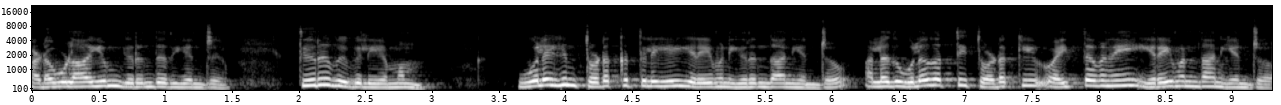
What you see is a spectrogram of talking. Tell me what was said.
கடவுளாயும் இருந்தது என்று திருவிவிலியமும் உலகின் தொடக்கத்திலேயே இறைவன் இருந்தான் என்றோ அல்லது உலகத்தை தொடக்கி வைத்தவனே இறைவன்தான் என்றோ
